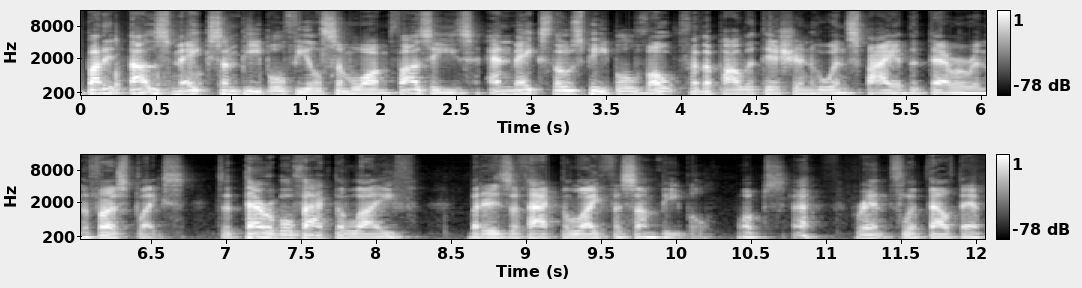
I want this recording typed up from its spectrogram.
But it does make some people feel some warm fuzzies and makes those people vote for the politician who inspired the terror in the first place. It's a terrible fact of life, but it is a fact of life for some people. Whoops. Rant slipped out there.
